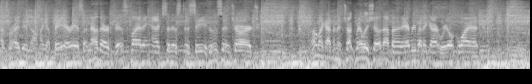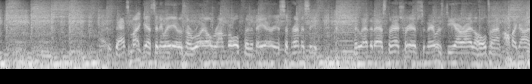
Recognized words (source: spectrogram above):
That's right, dude. Oh my god, Bay Area. They're fist fighting Exodus to see who's in charge. Oh my god, and then Chuck Billy showed up and everybody got real quiet. That's my guess anyway. It was a Royal Rumble for the Bay Area Supremacy. Who had the best thrash riffs, and there was DRI the whole time. Oh my god.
